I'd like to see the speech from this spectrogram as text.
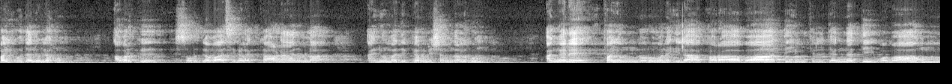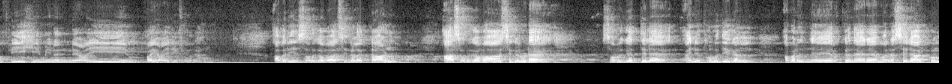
ഫൈഉദനുലഹും അവർക്ക് സ്വർഗവാസികളെ കാണാനുള്ള അനുമതി പെർമിഷൻ നൽകും. അങ്ങനെ ഫയൻദുറൂന ഇലാ ഫിൽ വമാഹും ഫീഹി അവർ ഈ സ്വർഗവാസികളെ കാണും. ആ സ്വർഗവാസികളുടെ സ്വർഗത്തിലെ അനുഭൂതികൾ അവർ നേർക്ക് നേരെ മനസ്സിലാക്കും.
